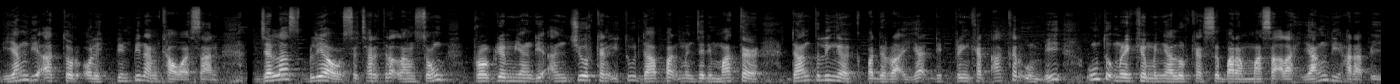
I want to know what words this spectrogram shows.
yang diatur oleh pimpinan kawasan. Jelas beliau secara tidak langsung, program yang dianjurkan itu dapat menjadi mata dan telinga kepada rakyat di peringkat akar umbi untuk mereka menyalurkan sebarang masalah yang dihadapi.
